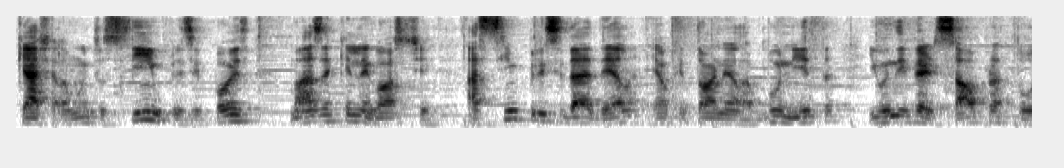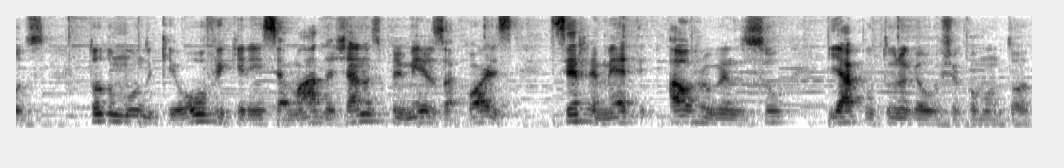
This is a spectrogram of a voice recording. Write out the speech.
que acha ela muito simples e coisa, mas é aquele negócio de a simplicidade dela é o que torna ela bonita e universal para todos. Todo mundo que ouve Querência Amada, já nos primeiros acordes, se remete ao Rio Grande do Sul e à cultura gaúcha como um todo.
